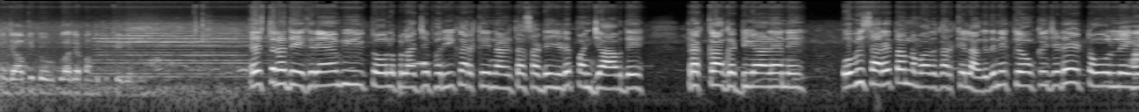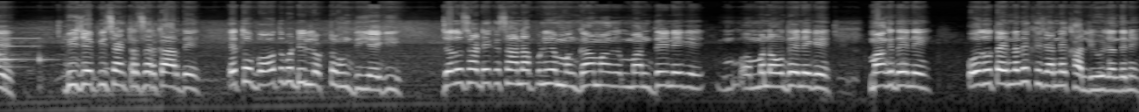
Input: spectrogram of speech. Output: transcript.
ਪੰਜਾਬ ਦੇ ਟੋਲ ਪਲਾਜ਼ਾ ਬੰਦ ਕੀਤੇ ਗਏ ਨੇ? ਇਸ ਤਰ੍ਹਾਂ ਦੇਖ ਰਹੇ ਆ ਵੀ ਟੋਲ ਪਲਾਜ਼ੇ ਫਰੀ ਕਰਕੇ ਨਾਲ ਤਾਂ ਸਾਡੇ ਜਿਹੜੇ ਪੰਜਾਬ ਦੇ ਟਰੱਕਾਂ ਗੱਡੀਆਂ ਵਾਲਿਆਂ ਨੇ ਉਹ ਵੀ ਸਾਰੇ ਧੰਨਵਾਦ ਕਰਕੇ ਲੰਘਦੇ ਨੇ ਕਿਉਂਕਿ ਜਿਹੜੇ ਟੋਲ ਨੇਗੇ ਬੀਜੇਪੀ ਸੈਂਟਰ ਸਰਕਾਰ ਦੇ ਇੱਥੋਂ ਬਹੁਤ ਵੱਡੀ ਲੁੱਟ ਹੁੰਦੀ ਹੈਗੀ। ਜਦੋਂ ਸਾਡੇ ਕਿਸਾਨ ਆਪਣੀਆਂ ਮੰਗਾਂ ਮੰਗ- ਮੰਨਦੇ ਨੇਗੇ ਮ- ਮਨਾਉਂਦੇ ਨੇਗੇ ਮੰਗਦੇ ਨੇ ਉਦੋਂ ਤਾਂ ਇਹਨਾਂ ਦੇ ਖਜ਼ਾਨੇ ਖਾਲੀ ਹੋ ਜਾਂਦੇ ਨੇ।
